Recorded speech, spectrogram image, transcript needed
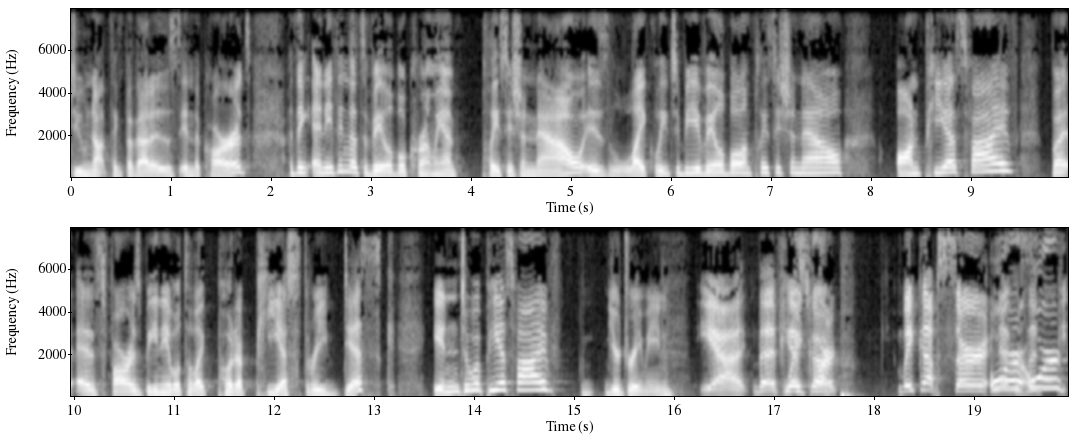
do not think that that is in the cards. I think anything that's available currently on PlayStation Now is likely to be available on PlayStation Now on PS5. But as far as being able to like put a PS3 disc into a PS5, you're dreaming. Yeah, the PS4. Wake up. Wake up, sir. Or, No, or P-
